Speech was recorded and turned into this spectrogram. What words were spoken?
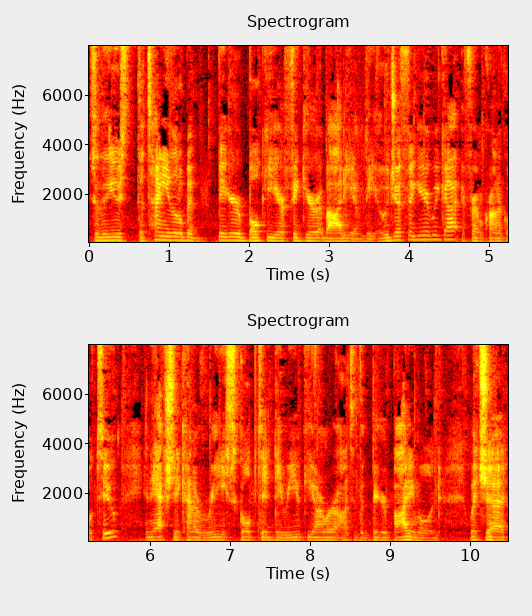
So they used the tiny little bit bigger, bulkier figure body of the Ouja figure we got from Chronicle 2, and they actually kind of re-sculpted the Ryuki armor onto the bigger body mold, which uh,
